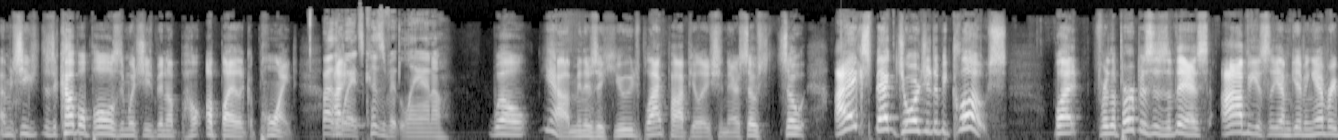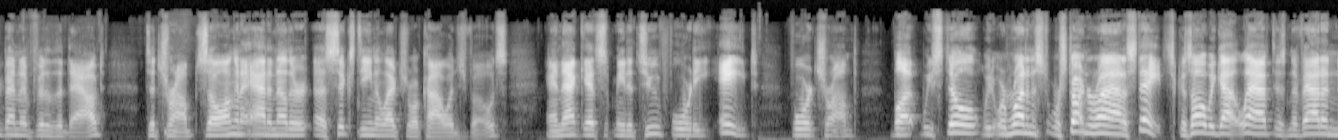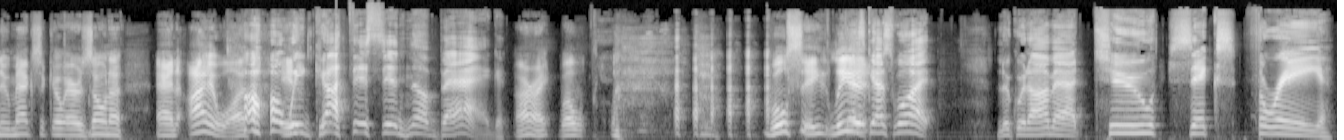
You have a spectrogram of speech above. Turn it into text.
I mean, she there's a couple polls in which she's been up up by like a point. By the I- way, it's because of Atlanta. Well, yeah, I mean, there's a huge black population there, so so I expect Georgia to be close. But for the purposes of this, obviously, I'm giving every benefit of the doubt to Trump. So I'm going to add another uh, 16 electoral college votes, and that gets me to 248 for Trump. But we still we, we're running we're starting to run out of states because all we got left is Nevada, New Mexico, Arizona, and Iowa. Oh, It- we got this in the bag. all right. Well, we'll see. Leah, Guess, guess what? Look what I'm at. 263. All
